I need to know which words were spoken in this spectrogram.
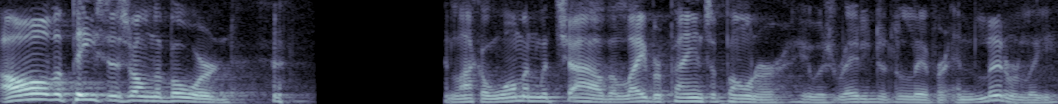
All the pieces on the board and like a woman with child, the labor pains upon her, who was ready to deliver. And literally,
